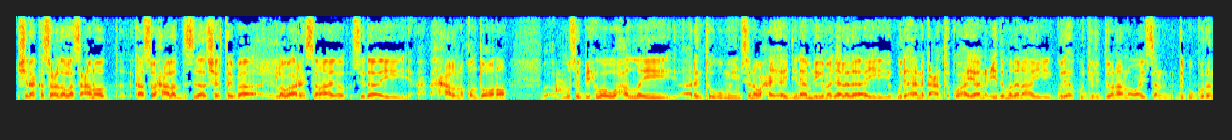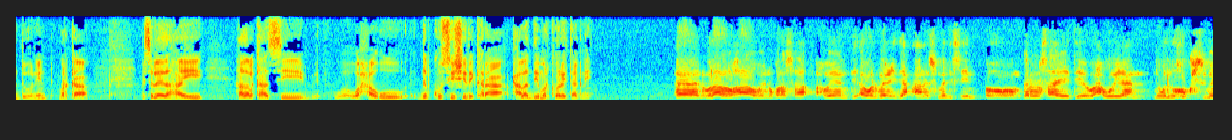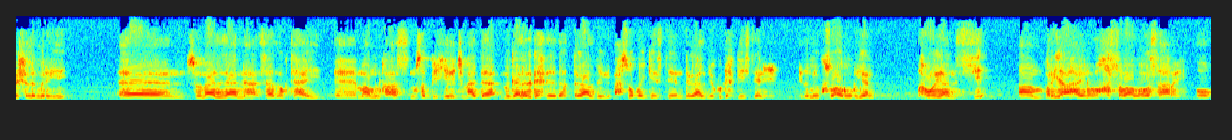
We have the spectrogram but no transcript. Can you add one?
Shira ka socda laascaanood kaasoo xaaladda sida aad sheegtay baa laga arrinsanaayo sida ay xaal noqon doono. Muuse bixi waa uu hadlay arrinta ugu muhiimsana waxay ahayd in amniga magaalada ay guud ahaana gacanta ku hayaan ciidamadana ay gudaha ku jiri doonaan oo aysan dib u guran doonin. Marka bise leedahay hadalkaasi waxa uu dib ku sii shidi karaa xaaladdii markii hore taagnayd walaalow haa way noqonaysaa waxa weeyaan dee awalba ciidi caana isma oo magaranaysaay dee waxa weeyaan nin waliba hubkiisu meesha la marayey somalilandna saaad og tahay maamulkaas musabixi ee jimhadda magaalada dhexdeeda dagaal bay axsuuq bay geysteen dagaal bay ku dhex geysteen ciidamay ku soo aruuriyeen. Waxa weeyaan si aan baryo ahayn oo khasabaa looga saaray oo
